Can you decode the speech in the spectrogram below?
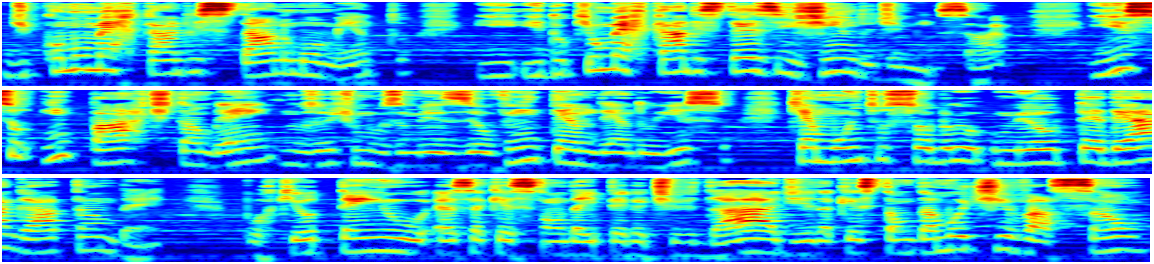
de como o mercado está no momento e, e, do que o mercado está exigindo de mim, sabe? E isso, em parte, também, nos últimos meses eu vim entendendo isso, que é muito sobre o meu TDAH também. Porque eu tenho essa questão da hiperatividade, da questão da motivação,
